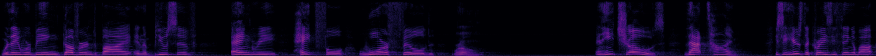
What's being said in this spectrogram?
where they were being governed by an abusive, angry, hateful, war filled Rome. And he chose that time you see, here's the crazy thing about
